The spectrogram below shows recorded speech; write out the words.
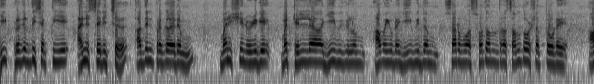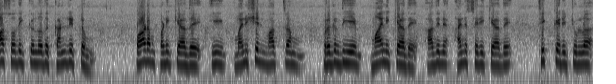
ഈ പ്രകൃതി ശക്തിയെ അനുസരിച്ച് അതിൻ പ്രകാരം മനുഷ്യനൊഴികെ മറ്റെല്ലാ ജീവികളും അവയുടെ ജീവിതം സർവ സ്വതന്ത്ര സന്തോഷത്തോടെ ആസ്വദിക്കുന്നത് കണ്ടിട്ടും പാഠം പഠിക്കാതെ ഈ മനുഷ്യൻ മാത്രം പ്രകൃതിയെ മാനിക്കാതെ അതിന് അനുസരിക്കാതെ ധിക്കരിച്ചുള്ള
